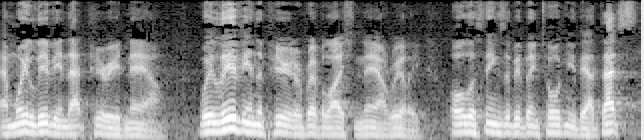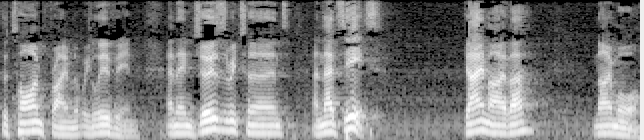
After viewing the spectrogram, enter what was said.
and we live in that period now. We live in the period of Revelation now, really. All the things that we've been talking about. That's the time frame that we live in. And then Jesus returns, and that's it. Game over, no more.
